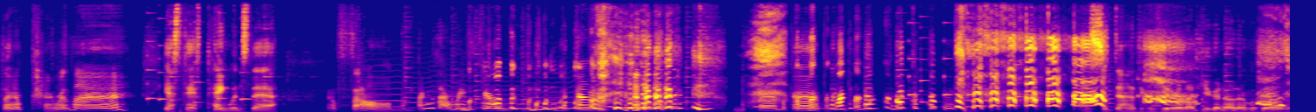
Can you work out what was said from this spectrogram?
there are penguins there. Yes, they have penguins there. So, down at the computer and let Hugo know that I'm available.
